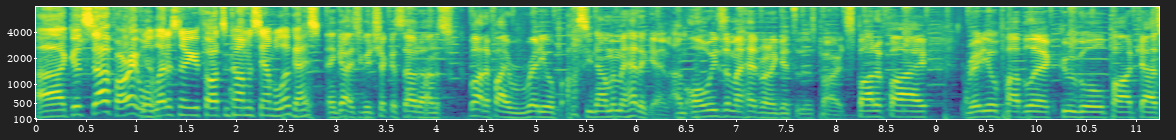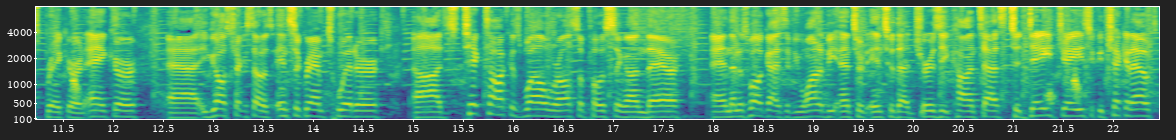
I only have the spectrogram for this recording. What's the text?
Uh, good stuff. All right, well, let us know your thoughts and comments down below, guys. And guys, you can check us out on Spotify, Radio. Oh, see, now I'm in my head again. I'm always in my head when I get to this part. Spotify, Radio Public, Google Podcast Breaker, and Anchor. Uh, you can also check us out on Instagram, Twitter, uh, TikTok as well. We're also posting on there. And then as well, guys, if you want to be entered into that jersey contest today, Jays, you can check it out.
